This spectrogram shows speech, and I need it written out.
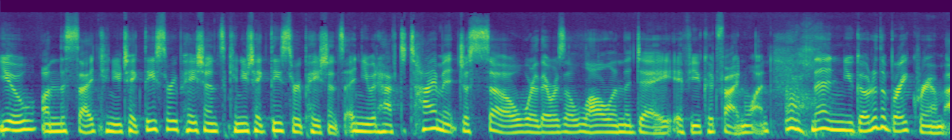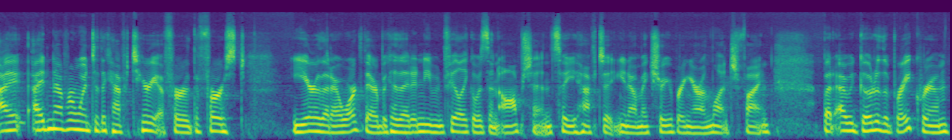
you on this side, can you take these three patients? Can you take these three patients? And you would have to time it just so where there was a lull in the day if you could find one. Then you go to the break room. I, I never went to the cafeteria for the first year that I worked there because I didn't even feel like it was an option. So you have to, you know, make sure you bring your own lunch, fine. But I would go to the break room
